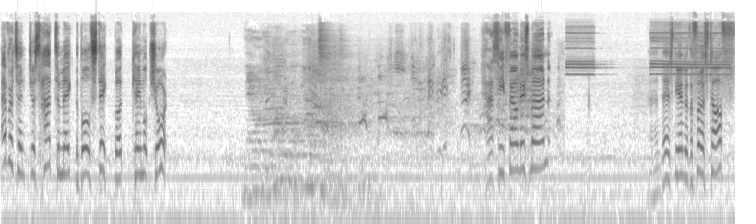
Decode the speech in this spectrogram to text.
Everton just had to make the ball stick, but came up short. Has he found his man? And there's the end of the first half.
